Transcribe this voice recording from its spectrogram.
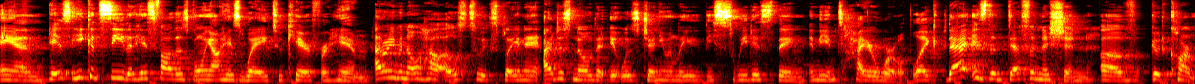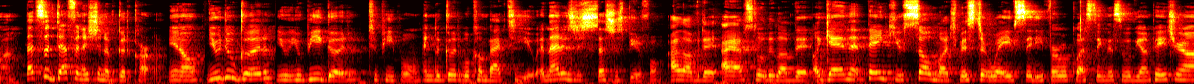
and his he could see that his father's going out his way to care for him. I don't even know how else to explain it. I just know that it was genuinely the sweetest thing in the entire world. Like that is the definition of good karma. That's the definition of good karma. You know, you do good, you you be good to people and the good will come back to you. And that is just that's just beautiful. I loved it. I absolutely loved it. Again, thank you so much Mr. Wave City for requesting this movie on Patreon.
